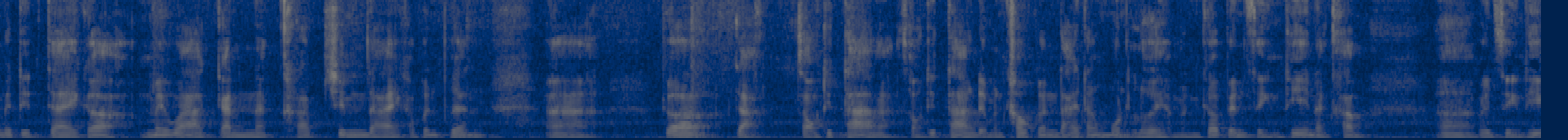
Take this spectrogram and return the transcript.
ไม่ติดใจก็ไม่ว่ากันนะครับ ชิมได้ครับเพื่อนๆ อ่าก็จากสองทิศทางอะสองทิศทางเดี๋ยวมันเข้ากันได้ทั้งหมดเลยมันก็เป็นสิ่งที่นะครับอ่าเป็นสิ่งที่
